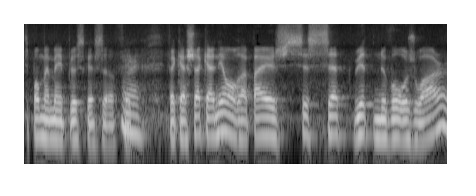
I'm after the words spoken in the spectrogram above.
c'est pas même plus que ça. Fait, Ouais. fait qu'à chaque année, on repêche 6, 7, 8 nouveaux joueurs.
